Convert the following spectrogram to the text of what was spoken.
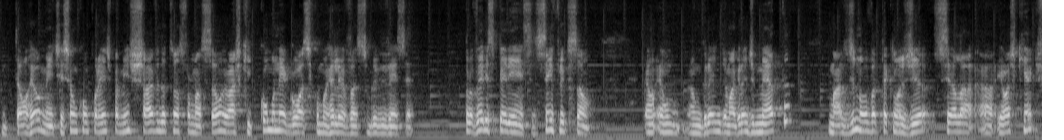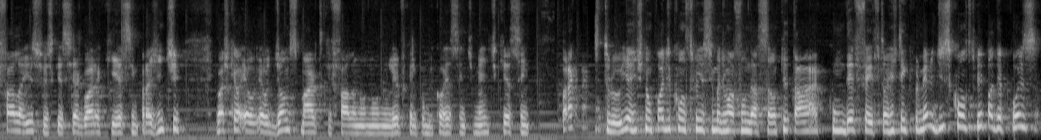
Então, realmente, esse é um componente para mim chave da transformação. Eu acho que como negócio, como relevância e sobrevivência, prover experiências sem fricção é, é, um, é um grande, é uma grande meta, mas, de novo, a tecnologia, se ela. Eu acho que quem é que fala isso? Eu esqueci agora que, assim, para a gente. Eu acho que é, é, o John Smart que fala no, no livro que ele publicou recentemente que, assim, para construir, a gente não pode construir em cima de uma fundação que está com defeito. Então, a gente tem que primeiro desconstruir para depois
